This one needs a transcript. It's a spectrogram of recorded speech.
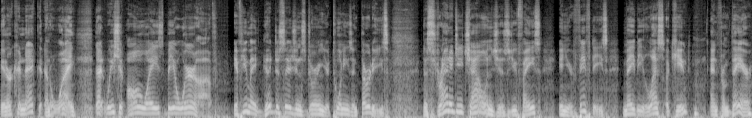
interconnected in a way that we should always be aware of. If you make good decisions during your 20s and 30s, the strategy challenges you face in your 50s may be less acute, and from there,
